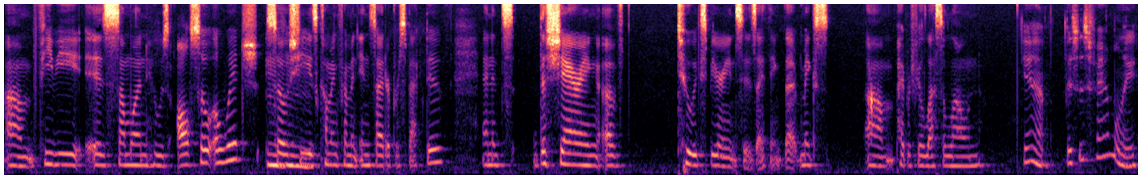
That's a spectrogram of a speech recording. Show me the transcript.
um, Phoebe is someone who's also a witch, mm-hmm. so she is coming from an insider perspective, and it's the sharing of two experiences. I think that makes um, Piper feel less alone. Yeah, this is family.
